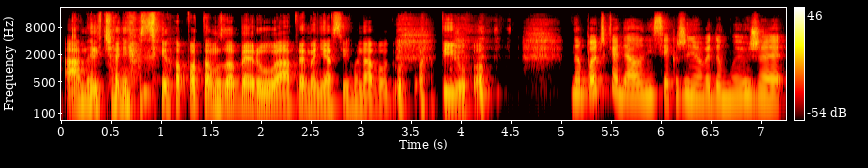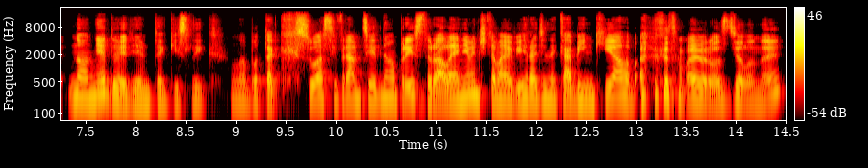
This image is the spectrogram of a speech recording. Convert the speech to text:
a Američania si ho potom zoberú a premenia si ho na vodu a pijú ho. No počkať, ale oni si akože neuvedomujú, že no nedojedem ten kyslík, lebo tak sú asi v rámci jedného priestoru, ale ja neviem, či tam majú vyhradené kabinky, alebo ako to majú rozdelené.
